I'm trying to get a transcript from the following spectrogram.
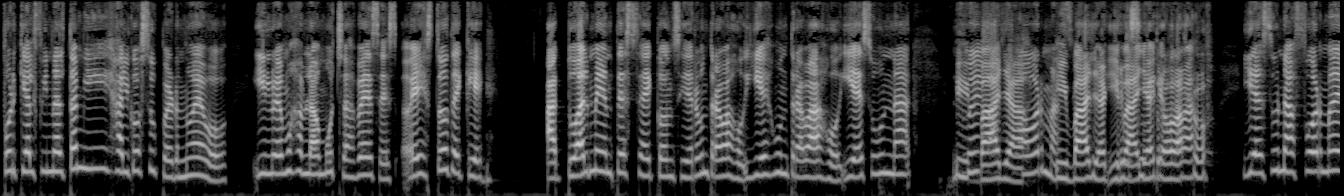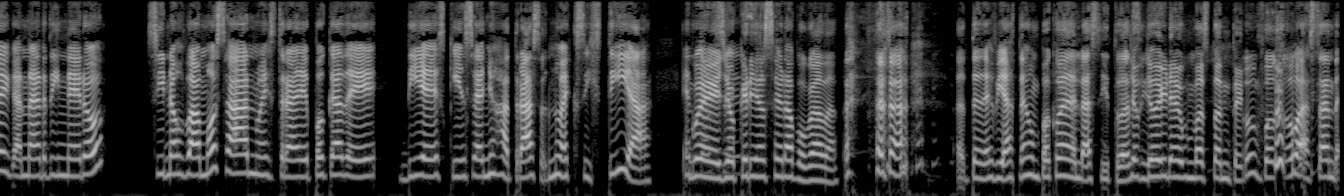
porque al final también es algo súper nuevo y lo hemos hablado muchas veces. Esto de que actualmente se considera un trabajo y es un trabajo y es una y vaya, forma. Y vaya, y vaya trabajo. Y es una forma de ganar dinero si nos vamos a nuestra época de 10, 15 años atrás no existía. Güey, yo quería ser abogada. te desviaste un poco de la situación. Yo, yo diré un bastante. Un poco bastante.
